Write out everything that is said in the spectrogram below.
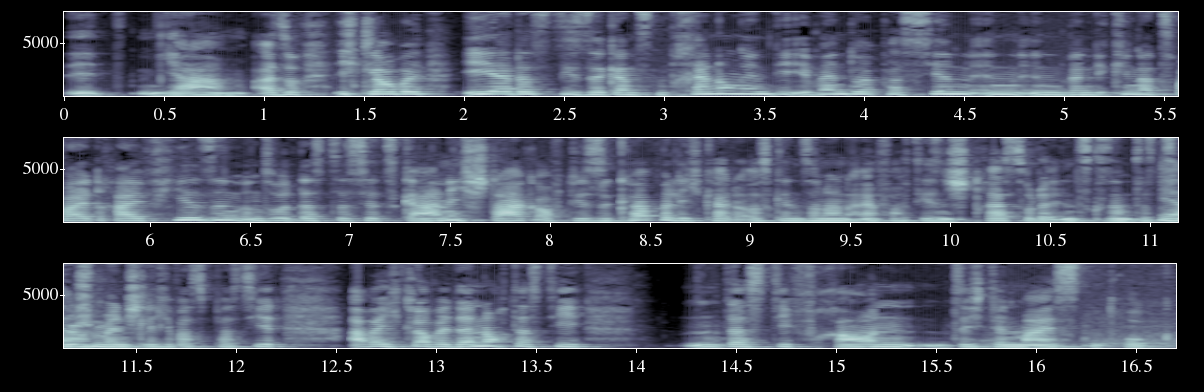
Äh, ja, also ich glaube eher, dass diese ganzen Trennungen, die eventuell passieren, in, in, wenn die Kinder zwei, drei, vier sind und so, dass das jetzt gar nicht stark auf diese Körperlichkeit ausgehen, sondern einfach diesen Stress oder insgesamt das ja. Zwischenmenschliche, was passiert. Aber ich glaube dennoch, dass die dass die Frauen sich den meisten Druck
